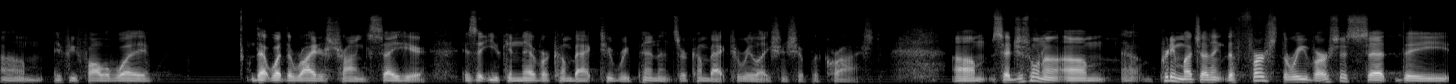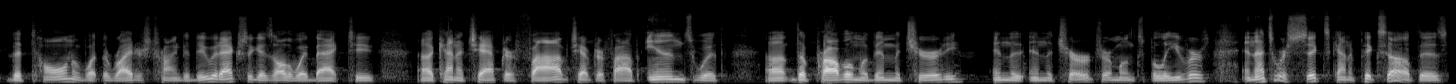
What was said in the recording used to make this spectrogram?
um, if you fall away, that what the writer's trying to say here is that you can never come back to repentance or come back to relationship with Christ. Um, so I just want to um, pretty much, I think the first three verses set the the tone of what the writer's trying to do. It actually goes all the way back to uh, kind of chapter five. Chapter five ends with uh, the problem of immaturity in the in the church or amongst believers, and that's where six kind of picks up. Is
